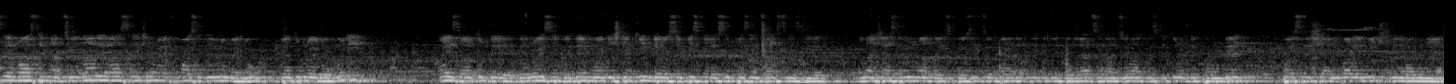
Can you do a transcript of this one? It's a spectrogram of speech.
Rasele noastre naționale, rasele cele mai frumoase din lume, nu? Pentru noi românii. Haideți alături de, de noi să vedem uh, niște câini deosebiți care sunt prezenți astăzi uh, în această minunată expoziție organizată de către Federația Națională a Crescătorilor de Porumbei, păsări și animale mici din România.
